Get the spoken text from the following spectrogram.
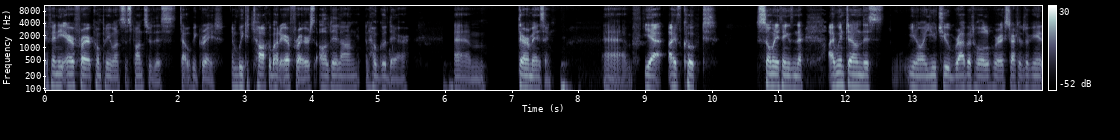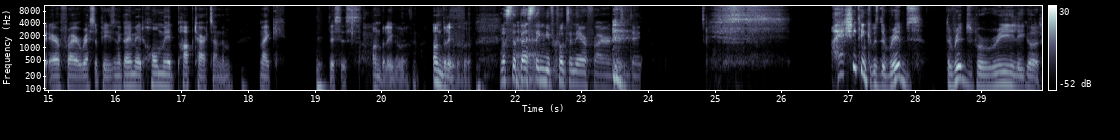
if any air fryer company wants to sponsor this, that would be great, and we could talk about air fryers all day long and how good they are. Um, they're amazing. Um, yeah, I've cooked so many things in there. I went down this, you know, a YouTube rabbit hole where I started looking at air fryer recipes, and a guy made homemade pop tarts on them. Like, this is unbelievable, unbelievable. What's the best uh, thing you've cooked in the air fryer to date? I actually think it was the ribs. The ribs were really good,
